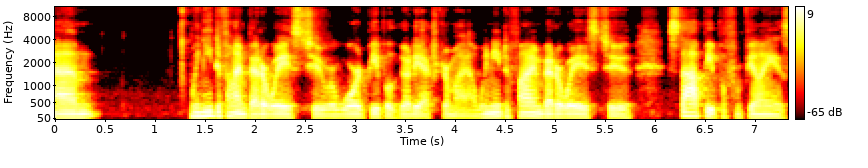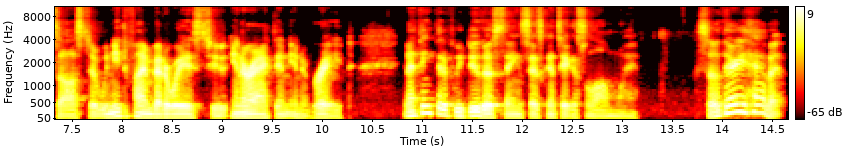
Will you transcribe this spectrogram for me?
um, we need to find better ways to reward people who go the extra mile. We need to find better ways to stop people from feeling exhausted. We need to find better ways to interact and integrate. And I think that if we do those things, that's going to take us a long way. So there you have it.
